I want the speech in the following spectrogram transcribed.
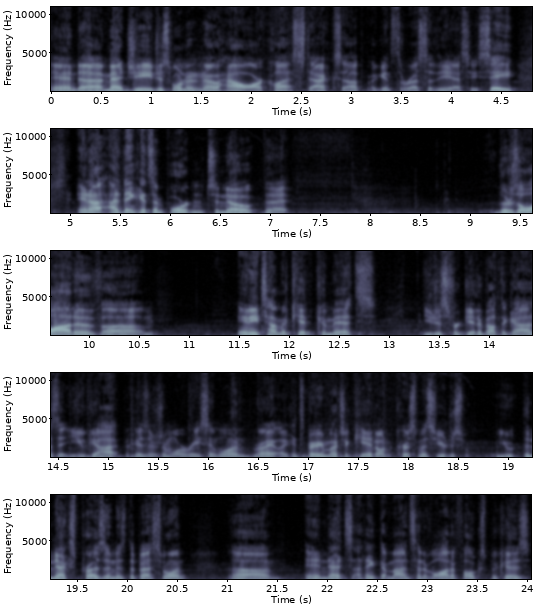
And uh, Matt G just wanted to know how our class stacks up against the rest of the SEC. And I, I think it's important to note that there's a lot of um, anytime a kid commits, you just forget about the guys that you got because there's a more recent one, right? Like it's very much a kid on Christmas. You're just you. The next present is the best one, um, and that's I think the mindset of a lot of folks because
